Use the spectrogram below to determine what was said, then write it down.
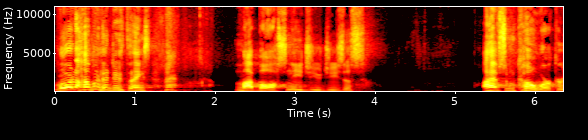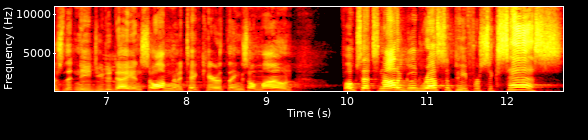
Lord, I'm going to do things. My boss needs you, Jesus. I have some coworkers that need you today, and so I'm going to take care of things on my own. Folks, that's not a good recipe for success.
